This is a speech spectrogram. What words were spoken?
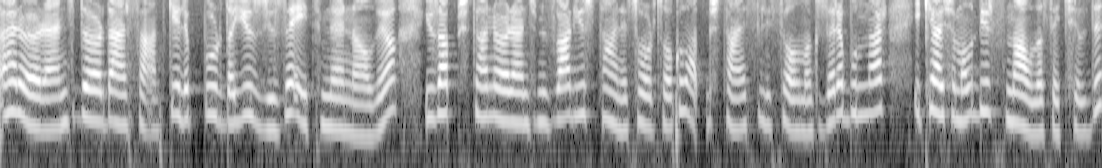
her öğrenci 4'er saat gelip burada yüz yüze eğitimlerini alıyor. 160 tane öğrencimiz var. 100 tanesi ortaokul, 60 tanesi lise olmak üzere. Bunlar iki aşamalı bir sınavla seçildi.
